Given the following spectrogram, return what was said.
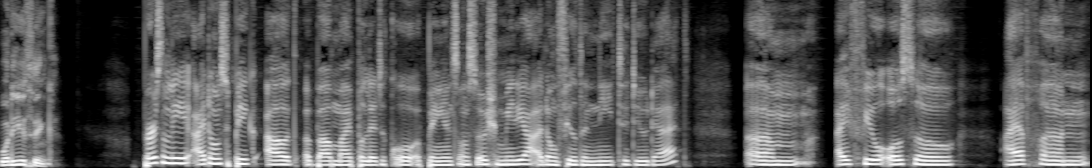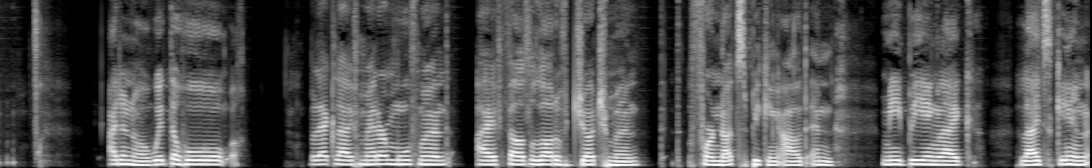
What do you think? Personally, I don't speak out about my political opinions on social media. I don't feel the need to do that. Um, I feel also I have um, I don't know with the whole Black Lives Matter movement. I felt a lot of judgment for not speaking out and me being like light skin.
